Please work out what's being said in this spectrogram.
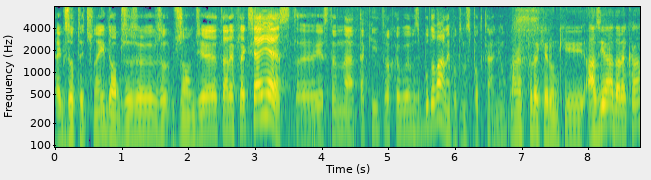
egzotyczne i dobrze, że, w rządzie ta refleksja jest. E, Jestem na taki trochę byłem zbudowany po tym spotkaniu. Ale które kierunki? Azja daleka?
